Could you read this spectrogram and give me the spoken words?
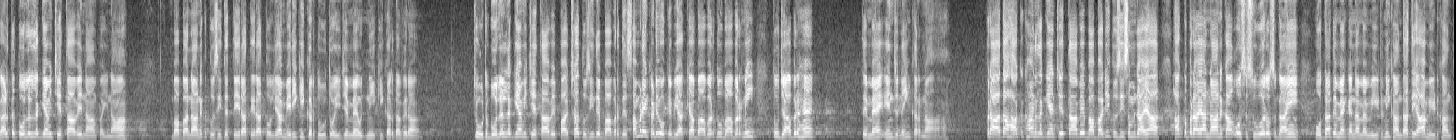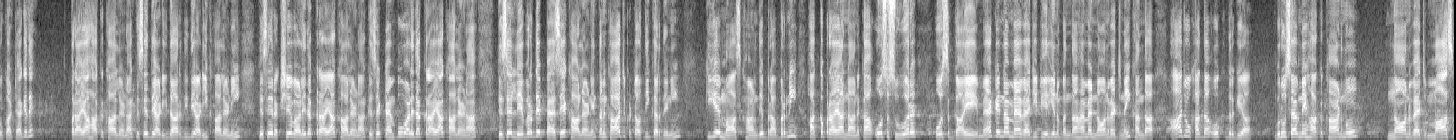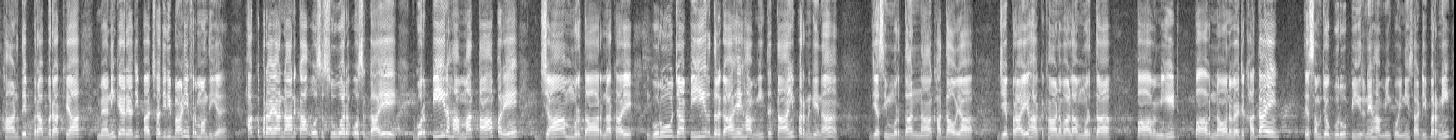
ਗਲਤ ਤੋਲਣ ਲੱਗਿਆ ਵੀ ਚੇਤਾ ਆਵੇ, ਨਾ ਭਾਈ, ਨਾ। ਬਾਬਾ ਨਾਨਕ, ਤੁਸੀਂ ਤੇ ਤੇਰਾ ਤੇਰਾ ਤੋਲਿਆ। ਮੇਰੀ ਕੀ ਕਰਤੂਤ ਹੋਈ ਜੇ ਮੈਂ ਉਨੀ ਕੀ ਕਰਦਾ ਫਿਰਾਂ? ਝੂਠ ਬੋਲਣ ਲੱਗਿਆਂ ਵੀ ਚੇਤਾ ਆਵੇ। ਪਾਤਸ਼ਾਹ, ਤੁਸੀਂ ਤੇ ਬਾਬਰ ਦੇ ਸਾਹਮਣੇ ਖੜੇ ਹੋ ਕੇ ਵੀ ਆਖਿਆ, ਬਾਬਰ, ਤੂੰ ਬਾਬਰ ਨਹੀਂ, ਤੂੰ ਜਾਬਰ ਹੈ ਤੇ ਮੈਂ ਇੰਜ ਨਹੀਂ ਕਰਨਾ। ਭਰਾ ਦਾ ਹੱਕ ਖਾਣ ਲੱਗਿਆਂ ਚੇਤਾ ਆਵੇ, ਬਾਬਾ ਜੀ ਤੁਸੀਂ ਸਮਝਾਇਆ, ਹੱਕ ਪਰਾਇਆ ਨਾਨਕਾ, ਉਸ ਸੂਰ ਉਸ ਗਾਏ ਉਦਾਂ ਤੇ ਮੈਂ ਕਹਿੰਦਾ, ਮੈਂ ਮੀਟ ਨਹੀਂ ਖਾਂਦਾ ਤੇ ਆਹ ਮੀਟ ਖਾਣ ਤੋਂ ਘਟਿਆ ਕਿਤੇ? ਪਰਾਇਆ ਹੱਕ ਖਾ ਲੈਣਾ, ਕਿਸੇ ਦਿਹਾੜੀਦਾਰ ਦੀ ਦਿਹਾੜੀ ਖਾ ਲੈਣੀ, ਕਿਸੇ ਰਕਸ਼ੇ ਵਾਲੇ ਦਾ ਕਿਰਾਇਆ ਖਾ ਲੈਣਾ, ਕਿਸੇ ਟੈਂਪੂ ਵਾਲੇ ਦਾ ਕਿਰਾਇਆ ਖਾ ਲੈਣਾ, ਕਿਸੇ ਲੇਬਰ ਦੇ ਪੈਸੇ ਖਾ ਲੈਣੇ, ਤਨਖਾਹ 'ਚ ਕਟੌਤੀ ਕਰ ਦੇਣੀ, ਕੀ ਇਹ ਮਾਸ ਖਾਣ ਦੇ ਬਰਾਬਰ ਨਹੀਂ? ਹੱਕ ਪਰਾਇਆ ਨਾਨਕਾ, ਉਸ ਸੂਰ ਉਸ ਗਾਏ। ਮੈਂ ਕਹਿੰਦਾ, ਮੈਂ ਵੈਜੀਟੇਰੀਅਨ ਬੰਦਾ ਹਾਂ, ਮੈਂ ਨਾਨ ਵੈਜ ਨਹੀਂ ਖਾਂਦਾ। ਆ ਜੋ ਖਾਦਾ ਉਹ ਕਿੱਧਰ ਗਿਆ? ਗੁਰੂ ਸਾਹਿਬ ਨੇ ਹੱਕ ਖਾਣ ਨੂੰ ਨਾਨ ਵੈਜ ਮਾਸ ਖਾਣ ਦੇ ਬਰਾਬਰ ਆਖਿਆ। ਮੈਂ ਨਹੀਂ ਕਹਿ ਰਿਹਾ ਜੀ, ਪਾਤਸ਼ਾਹ ਜੀ ਦੀ ਬਾਣੀ ਫਰਮਾਉਂਦੀ ਹੈ, ਹੱਕ ਪਰਾਇਆ ਨਾਨਕਾ, ਉਸ ਸੂਰ ਉਸ ਗਾਏ। ਗੁਰ ਪੀਰ ਹਾਮਾ ਤਾਂ ਭਰੇ, ਜਾਂ ਮੁਰਦਾਰ ਨਾ ਖਾਏ। ਗੁਰੂ ਜਾਂ ਪੀਰ ਦਰਗਾਹੇ ਹਾਮੀ ਤੇ ਤਾਂ ਹੀ ਭਰਨਗੇ ਨਾ। ਜੇ ਅਸੀਂ ਮੁਰਦਾ ਨਾ ਖਾਦਾ ਹੋਇਆ, ਜੇ ਪਰਾਏ ਹੱਕ ਖਾਣ ਵਾਲਾ ਮੁਰਦਾ ਭਾਵ ਮੀਟ, ਭਾਵ ਨਾਨ ਵੈਜ ਖਾਦਾ ਏ, ਤੇ ਸਮਝੋ ਗੁਰੂ ਪੀਰ ਨੇ ਹਾਮੀ ਕੋਈ ਨਹੀਂ ਸਾਡੀ ਭਰਨੀ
